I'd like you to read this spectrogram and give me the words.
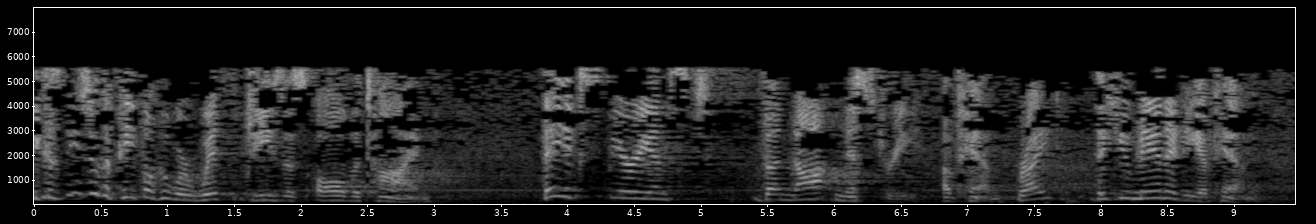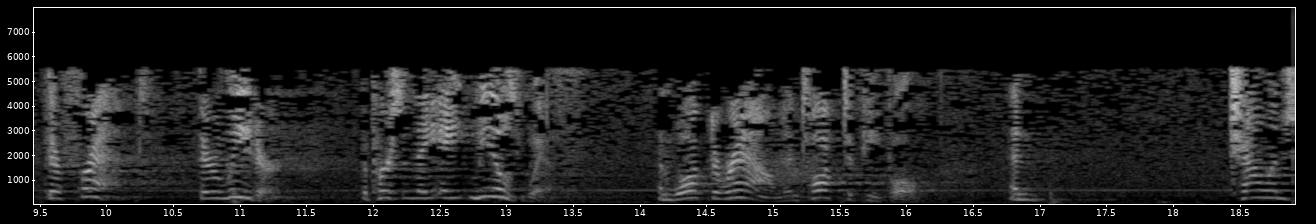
Because these are the people who were with Jesus all the time. They experienced the not mystery of him, right? The humanity of him, their friend, their leader, the person they ate meals with and walked around and talked to people and challenged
